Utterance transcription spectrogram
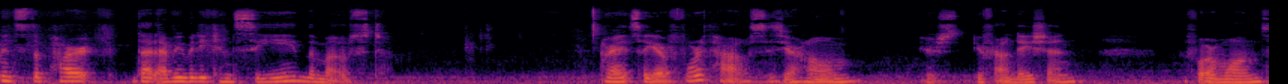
It's the part that everybody can see the most, right? So your fourth house is your home, your, your foundation, the four of wands,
